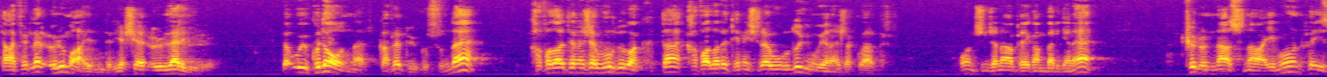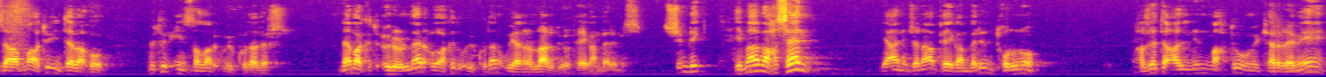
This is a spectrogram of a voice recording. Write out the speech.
Kafirler ölüm ahilindir, yaşayan ölüler gibi. Ve uykuda onlar, gaflet uykusunda kafaları teneşe vurduğu vakitte kafaları teneşire vurduğu gibi uyanacaklardır. Onun için Cenab-ı Peygamber gene külün nas naimun fe izâ mâtü intebehu. Bütün insanlar uykudadır. Ne vakit ölürler o vakit uykudan uyanırlar diyor Peygamberimiz. Şimdi İmam-ı Hasan yani Cenab-ı Peygamber'in torunu Hazreti Ali'nin mahdu mükerremi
